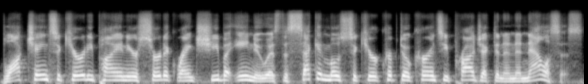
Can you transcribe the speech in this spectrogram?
Blockchain security pioneer CertiK ranked Shiba Inu as the second most secure cryptocurrency project in an analysis.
